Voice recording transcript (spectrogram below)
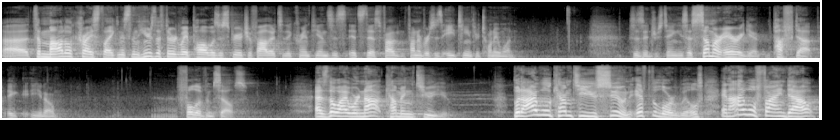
uh, to model Christ likeness. And here's the third way Paul was a spiritual father to the Corinthians it's, it's this, found, found in verses 18 through 21. This is interesting. He says, Some are arrogant, puffed up, eh, you know, full of themselves, as though I were not coming to you. But I will come to you soon, if the Lord wills, and I will find out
